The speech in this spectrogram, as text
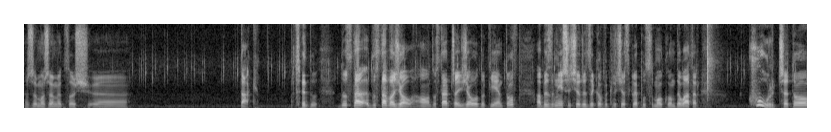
że możemy coś... E, tak. Do- Dosta dostawa zioła. O, dostarczaj zioło do klientów, aby zmniejszyć ryzyko wykrycia sklepu Smoke on the Water. Kurczę, to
